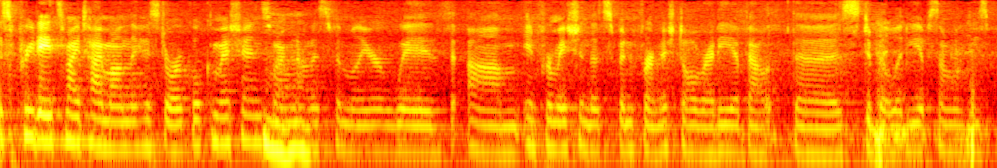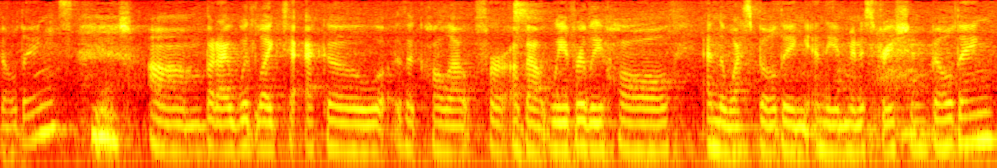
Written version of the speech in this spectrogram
this predates my time on the Historical Commission, so I'm not as familiar with um, information that's been furnished already about the stability of some of these buildings. Yes. Um, But I would like to echo the call out for, about Waverly Hall and the West Building and the Administration Building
